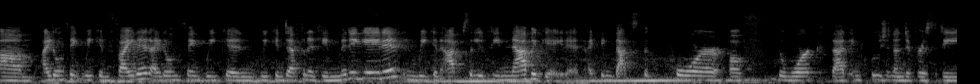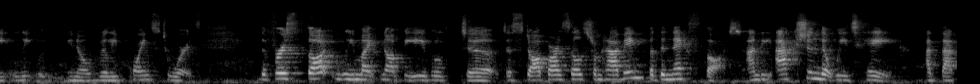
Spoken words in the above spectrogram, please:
Um, I don't think we can fight it. I don't think we can. We can definitely mitigate it, and we can absolutely navigate it. I think that's the core of the work that inclusion and diversity, you know, really points towards. The first thought we might not be able to to stop ourselves from having, but the next thought and the action that we take at that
